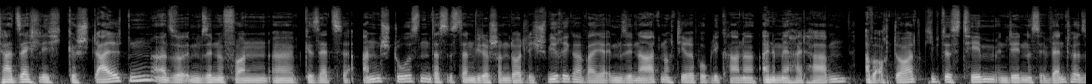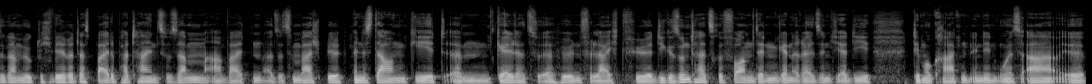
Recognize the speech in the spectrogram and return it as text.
tatsächlich gestalten, also im Sinne von äh, Gesetze anstoßen. Das ist dann wieder schon deutlich schwieriger, weil ja im Senat noch die Republikaner eine Mehrheit haben. Aber auch dort gibt es Themen, in denen es eventuell sogar möglich wäre, dass beide Parteien zusammenarbeiten. Also zum Beispiel, wenn es darum geht, ähm, Gelder zu erhöhen, vielleicht für die Gesundheitsreform, denn generell sind ja die Demokraten in den USA, äh,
